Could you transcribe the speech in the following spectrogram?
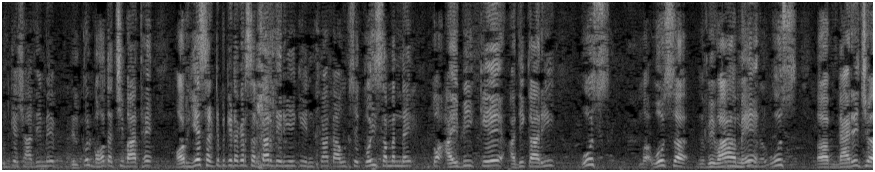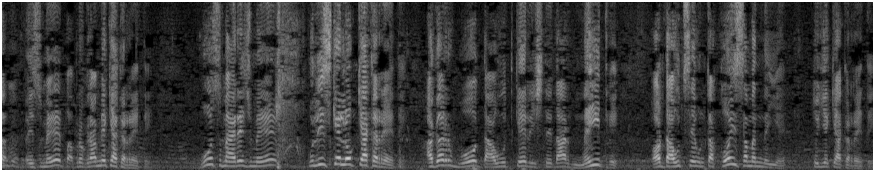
उनके शादी में बिल्कुल बहुत अच्छी बात है और ये सर्टिफिकेट अगर सरकार दे रही है कि इनका दाऊद से कोई संबंध नहीं तो आईबी के अधिकारी उस उस विवाह में, उस मैरिज इसमें प्रोग्राम में क्या कर रहे थे? उस मैरिज में पुलिस के लोग क्या कर रहे थे? अगर वो दाऊद के रिश्तेदार नहीं थे और दाऊद से उनका कोई संबंध नहीं है तो ये क्या कर रहे थे?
